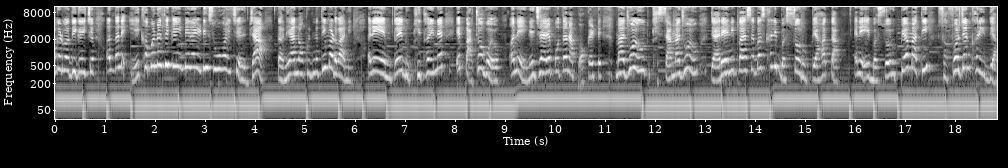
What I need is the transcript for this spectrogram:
આગળ વધી ગઈ છે. અને તને એ ખબર નથી કે ઈમેલ આઈડી શું હોય છે? જા, તને આ નોકરી નથી મળવાની. અને એમ તો એ દુઃખી થઈને એ પાછો ગયો. અને એને જ્યારે પોતાના પોકેટમાં જોયું, ખિસ્સામાં જોયું, ત્યારે એની પાસે બસ ખાલી બસો રૂપિયા હતા. અને એ બસો રૂપિયામાંથી સફરજન ખરીદ્યા.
